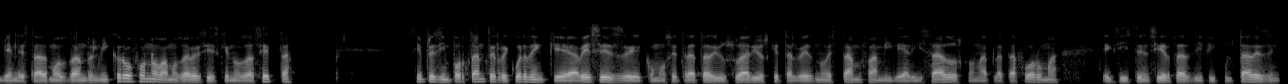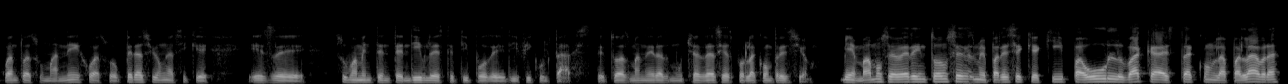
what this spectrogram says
Bien, le estamos dando el micrófono, vamos a ver si es que nos acepta. Siempre es importante, recuerden que a veces, eh, como se trata de usuarios que tal vez no están familiarizados con la plataforma, existen ciertas dificultades en cuanto a su manejo, a su operación, así que es eh, sumamente entendible este tipo de dificultades. De todas maneras, muchas gracias por la comprensión. Bien, vamos a ver entonces, me parece que aquí Paul Vaca está con la palabra.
